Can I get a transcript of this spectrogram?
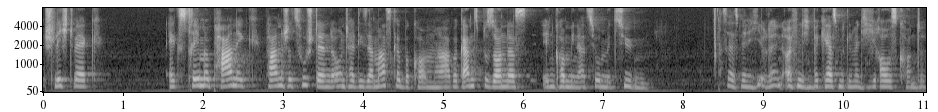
schlichtweg extreme Panik, panische Zustände unter dieser Maske bekommen habe, ganz besonders in Kombination mit Zügen. Das heißt, wenn ich, oder in öffentlichen Verkehrsmitteln, wenn ich nicht raus konnte.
